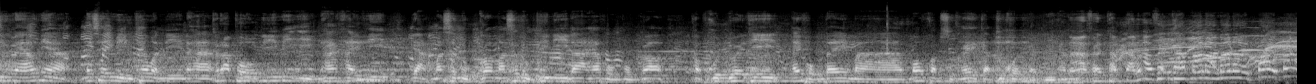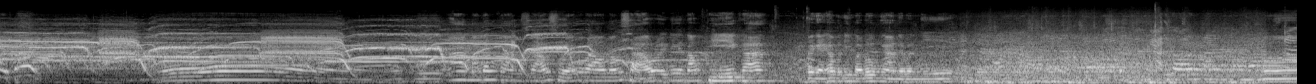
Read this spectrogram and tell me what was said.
ริงๆแล้วเนี่ยไม่ใช่มีแค่วันนี้นะฮะครับผมพรุ่งนี้มีอีกนะฮะใครที่อยากมาสนุกก็มาสนุกที่นี่ได้ครับผมผมก็ขอบคุณด้วยที่ให้ผมได้มามอบความสุขให้กับทุกคนแบบนี้ครับ นะแฟนคลับตามเอาแฟนคลับมาหน่อยมาหน่อยไปไปไปโอ้ยโอเคอ่ามาตั้งแต่สาวสวยของเราน้องสาวเลยเนี่ยน้องพีคคะเป็นไงครับวันนี้มาร่วมงานในวันนี้ร้อนอ๋อใช่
